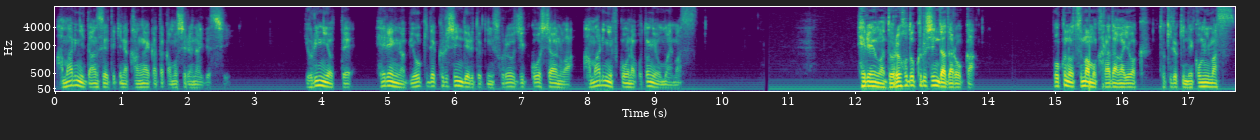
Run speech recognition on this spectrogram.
あまりに男性的な考え方かもしれないですし、よりによってヘレンが病気で苦しんでいる時にそれを実行しちゃうのはあまりに不幸なことに思えます。ヘレンはどれほど苦しんだだろうか？僕の妻も体が弱く、時々寝込みます。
